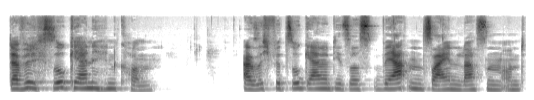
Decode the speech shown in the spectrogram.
da würde ich so gerne hinkommen. Also ich würde so gerne dieses Werten sein lassen und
